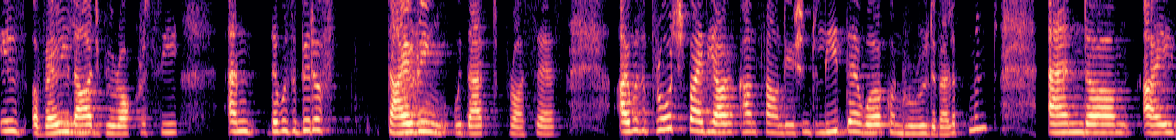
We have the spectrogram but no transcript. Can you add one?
is a very large bureaucracy, and there was a bit of tiring with that process. I was approached by the Aga Khan Foundation to lead their work on rural development, and um, I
